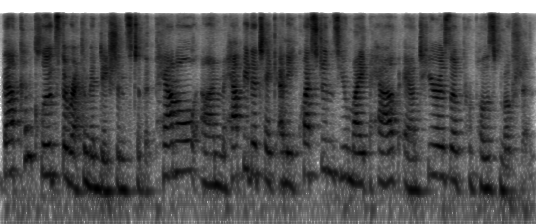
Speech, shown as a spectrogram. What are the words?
That concludes the recommendations to the panel. I'm happy to take any questions you might have, and here is a proposed motion.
